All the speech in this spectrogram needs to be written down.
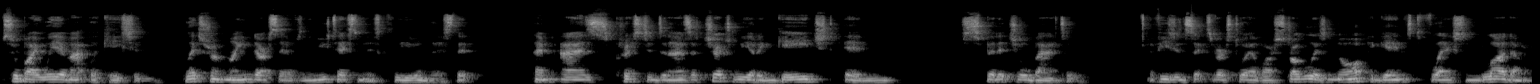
So, by way of application, let's remind ourselves, and the New Testament is clear on this, that um, as Christians and as a church, we are engaged in spiritual battle. Ephesians 6, verse 12 Our struggle is not against flesh and blood, our,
